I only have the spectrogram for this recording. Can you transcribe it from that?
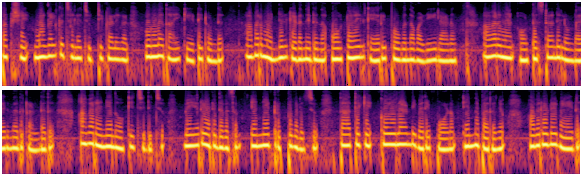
പക്ഷേ മകൾക്ക് ചില ചുറ്റിക്കളികൾ ഉള്ളതായി കേട്ടിട്ടുണ്ട്. അവർ മുന്നിൽ കിടന്നിരുന്ന ഓട്ടോയിൽ കയറിപ്പോകുന്ന വഴിയിലാണ് അവർ ഞാൻ ഓട്ടോ സ്റ്റാൻഡിൽ ഉണ്ടായിരുന്നത് കണ്ടത്. അവർ എന്നെ നോക്കി ചിരിച്ചു. വേറെ ഒരു ദിവസം എന്നെ ട്രിപ്പ് വിളിച്ചു. താത്തയ്ക്ക് കൊയിലാണ്ടി വരെ പോകണം എന്ന് പറഞ്ഞു. അവരുടെ വീട്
